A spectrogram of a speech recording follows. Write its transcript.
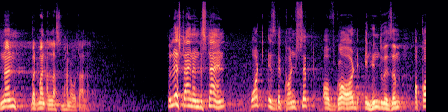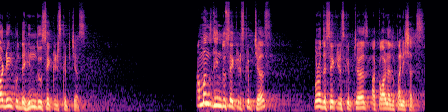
none but one Allah subhanahu wa ta'ala. So let's try and understand what is the concept of God in Hinduism according to the Hindu sacred scriptures. Amongst the Hindu sacred scriptures, one of the sacred scriptures are called as Upanishads.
